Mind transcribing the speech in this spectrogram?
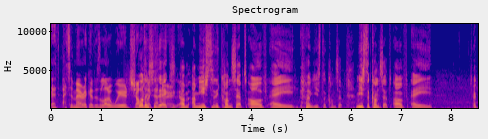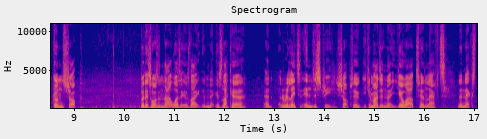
it's, it's America. There's a lot of weird shops. Well, like this is that in it. I'm, I'm used to the concept of a. I'm used to the concept. I'm used to the concept of a a gun shop, but this wasn't that, was it? It was like it was like a a, a related industry shop. So you can imagine that you go out, turn left, the next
